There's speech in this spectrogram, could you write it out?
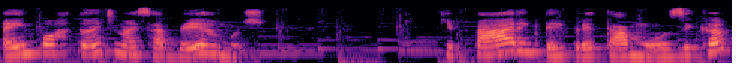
é importante nós sabermos que para interpretar música,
